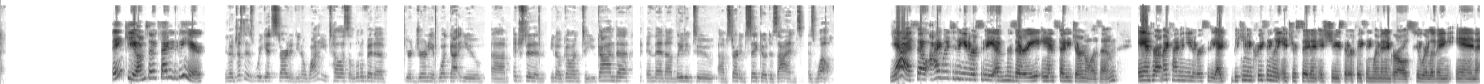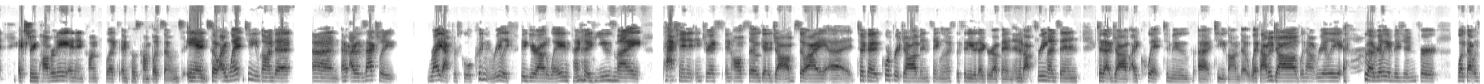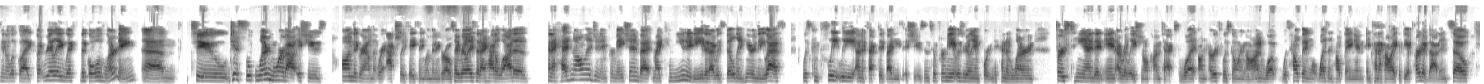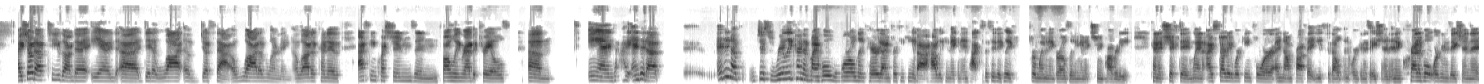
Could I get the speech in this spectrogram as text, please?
Thank you. I'm so excited to be here. You know, just as we get started, you know, why don't you tell us a little bit of your journey of what got you um, interested in you know going to Uganda and then uh, leading to um, starting Sseko Designs as well. Yeah, so I went to the University of Missouri and studied journalism. And throughout my time in university, I became increasingly interested in issues that were facing women and girls who were living in extreme poverty and in conflict and post conflict zones. And so I went to Uganda. Um, I, I was actually right after school couldn't really figure out a way to kind of use my passion and interest and also get a job. So I uh, took a corporate job in St. Louis, the city that I grew up in. And about three months in to that job, I quit to move uh, to Uganda without a job, without really, without really a vision for what that was going to look like, but really with the goal of learning um, to just learn more about issues on the ground that were actually facing women and girls. I realized that I had a lot of kind of head knowledge and information, but my community that I was building here in the US was completely unaffected by these issues. And so for me, it was really important to kind of learn firsthand and in a relational context what on earth was going on, what was helping, what wasn't helping, and, and kind of how I could be a part of that. And so I showed up to Uganda and uh, did a lot of just that, a lot of learning, a lot of kind of asking questions and following rabbit trails. Um, and I ended up ended up just really kind of my whole world and paradigm for thinking about how we can make an impact specifically for women and girls living in extreme poverty kind of shifted when I started working for a nonprofit youth development organization, an incredible organization that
